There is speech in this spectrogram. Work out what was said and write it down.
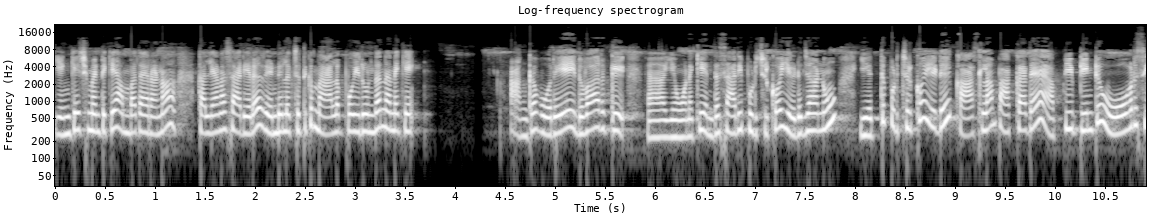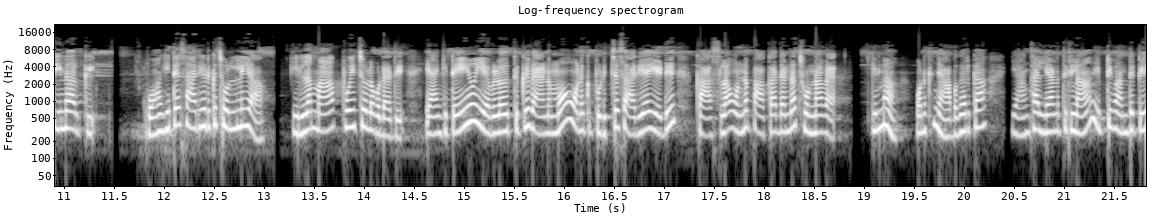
என்கேஜ்மெண்ட்டுக்கே ஐம்பதாயிரம்னா கல்யாண சாரியெல்லாம் ரெண்டு லட்சத்துக்கு மேலே போயிடும் தான் நினைக்கேன். அங்கே ஒரே இதுவாக இருக்குது உனக்கு எந்த சாரி பிடிச்சிருக்கோ எடுஜானும் எது பிடிச்சிருக்கோ எடு காசுலாம் பார்க்காத. அப்படி இப்படின்ட்டு ஓவர் சீனாக இருக்குது உங்ககிட்ட சாரி எடுக்க சொல்லலையா? இல்லைம்மா போய் சொல்லக்கூடாது. என்கிட்டையும் எவ்வளோத்துக்கு வேணுமோ உனக்கு பிடிச்ச சாரியாக எடு. காசுலாம் ஒன்றும் பார்க்காதன்னா சொன்னாவேன் இம்மா உனக்கு ஞாபகம் இருக்கா? என் கல்யாணத்துக்குலாம் இப்படி வந்துட்டு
